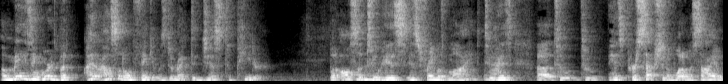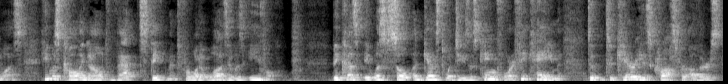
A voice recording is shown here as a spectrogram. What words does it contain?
amazing words. But I also don't think it was directed just to Peter, but also mm-hmm. to his his frame of mind, to yeah. his uh, to to his perception of what a Messiah was. He was calling out that statement for what it was. It was evil because it was so against what Jesus came for. If he came to, to carry his cross for others,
